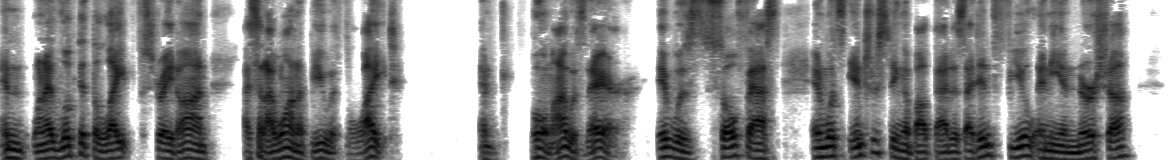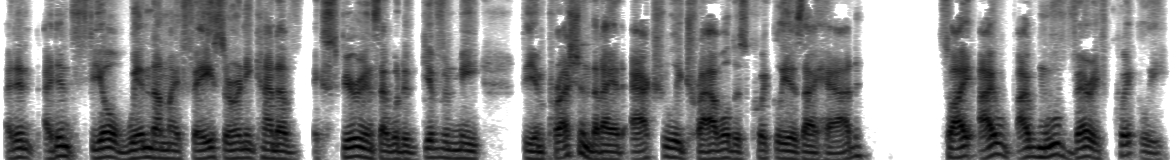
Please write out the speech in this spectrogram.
And when I looked at the light straight on, I said, I want to be with the light. And boom, I was there. It was so fast. And what's interesting about that is I didn't feel any inertia. I didn't I didn't feel wind on my face or any kind of experience that would have given me the impression that I had actually traveled as quickly as I had. So I, I, I moved very quickly.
